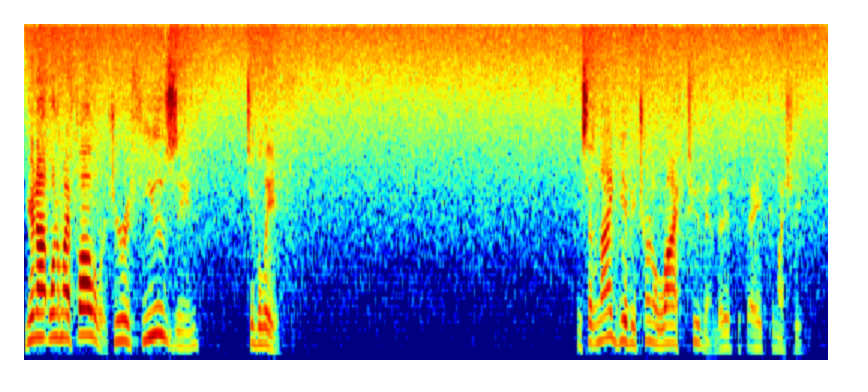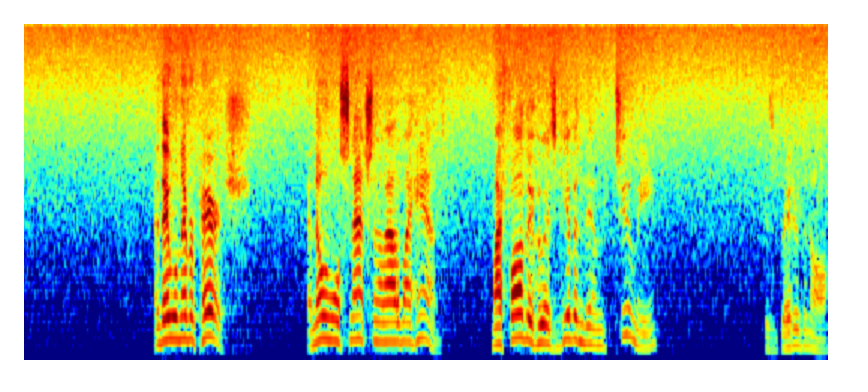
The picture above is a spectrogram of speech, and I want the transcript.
You're not one of my followers. You're refusing to believe. He said, And I give eternal life to them, that is to say, to my sheep. And they will never perish, and no one will snatch them out of my hand. My Father who has given them to me is greater than all,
